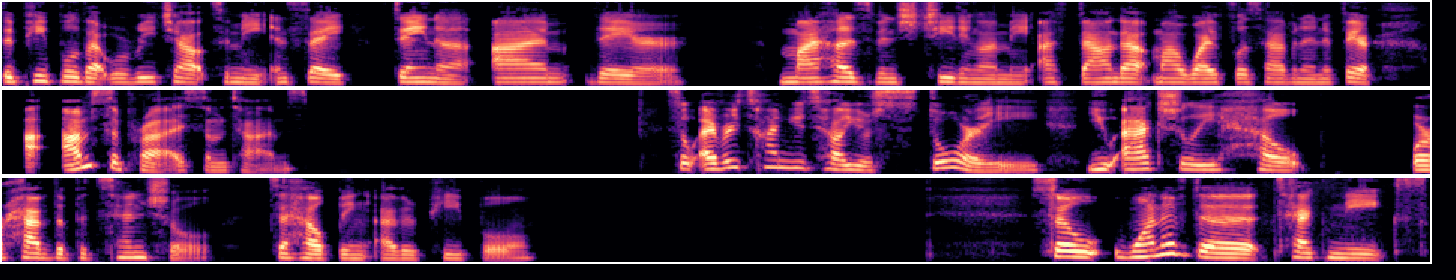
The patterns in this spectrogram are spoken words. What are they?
The people that will reach out to me and say, Dana, I'm there. My husband's cheating on me. I found out my wife was having an affair. I- I'm surprised sometimes. So every time you tell your story, you actually help or have the potential to helping other people. So, one of the techniques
